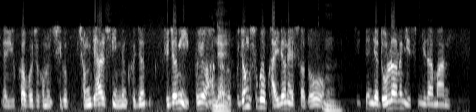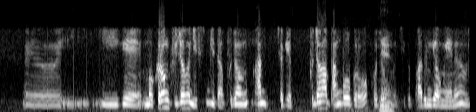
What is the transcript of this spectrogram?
네, 유가보조금을 지급 정지할 수 있는 규정, 규정이 있고요. 아까 네. 그 부정수급 관련해서도 음, 이제 논란은 있습니다만 어, 이- 이게 뭐 그런 규정은 있습니다. 부정한 저기 부정한 방법으로 보조금을 네. 지급받은 경우에는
